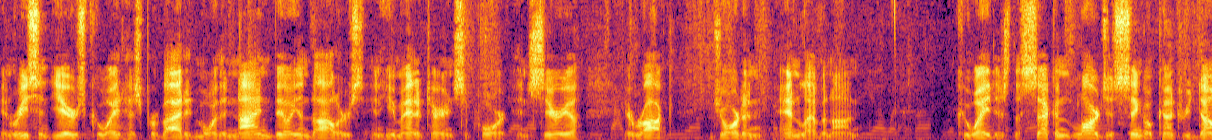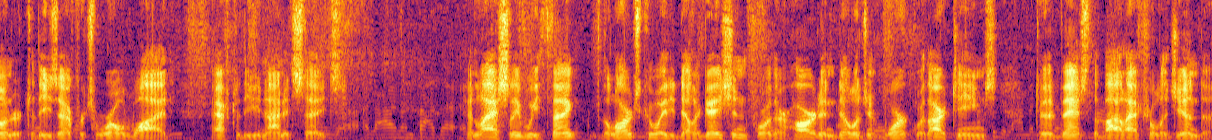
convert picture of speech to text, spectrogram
In recent years, Kuwait has provided more than $9 billion in humanitarian support in Syria, Iraq, Jordan, and Lebanon. Kuwait is the second largest single country donor to these efforts worldwide after the United States. And lastly, we thank the large Kuwaiti delegation for their hard and diligent work with our teams to advance the bilateral agenda.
